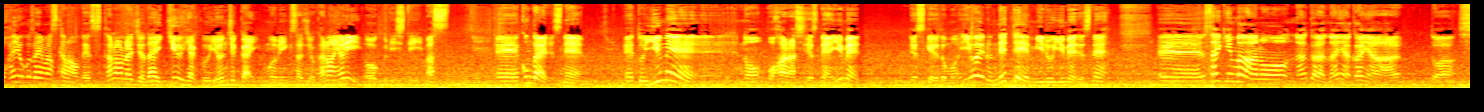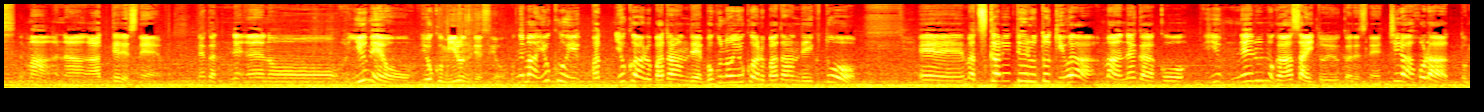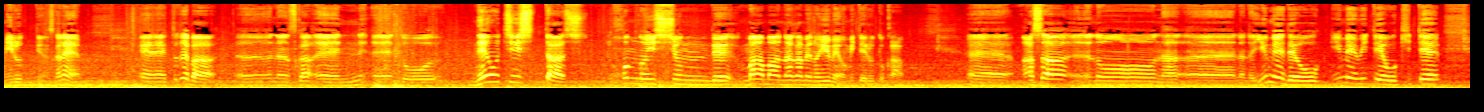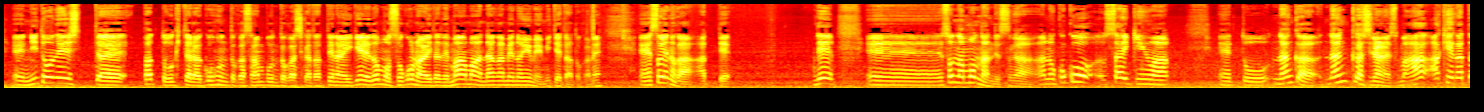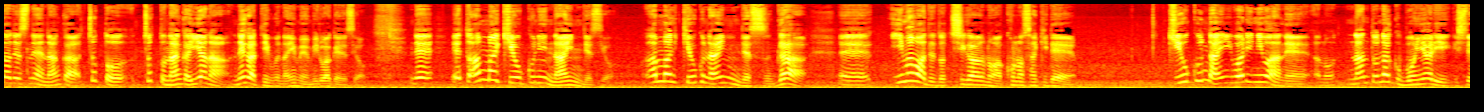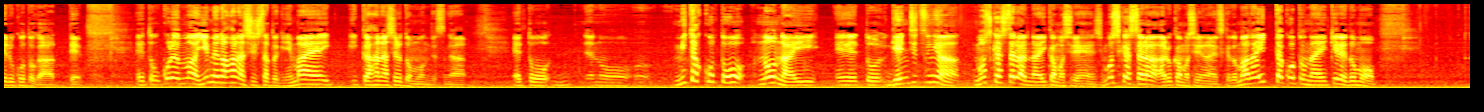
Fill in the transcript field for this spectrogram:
おはようございます。カノンです。カノンラジオ第940回ムービングスタジオカノンよりお送りしています、えー、今回はですねえっ、ー、と夢のお話ですね。夢ですけれどもいわゆる寝て見る夢ですね、えー、最近まああのなんかなんやかんやとはまあなあってですね。なんかね、あのー、夢をよく見るんですよ。で、まあ、よく、よくあるパターンで、僕のよくあるパターンでいくと、えー、まあ、疲れてる時は、まあ、なんかこう、寝るのが浅いというかですね、ちらほらと見るっていうんですかね、えー、例えば、なんですか、えーねえーと、寝落ちしたほんの一瞬で、まあまあ長めの夢を見てるとか、えー、朝のな、えー、なんだ夢で夢見て起きて、えー、二度寝してパッと起きたら5分とか3分とかしか経ってないけれどもそこの間でまあまあ長めの夢見てたとかね、えー、そういうのがあってで、えー、そんなもんなんですがあのここ最近はえっと、なんか、なんか知らないです。まあ、明け方ですね、なんか、ちょっと、ちょっとなんか嫌な、ネガティブな夢を見るわけですよ。で、えっと、あんまり記憶にないんですよ。あんまり記憶ないんですが、えー、今までと違うのはこの先で、記憶ない割にはね、あの、なんとなくぼんやりしてることがあって、えっと、これ、まあ、夢の話した時に前一回話してると思うんですが、えっと、あの、見たことのない、えっ、と、現実にはもしかしたらないかもしれへんし、もしかしたらあるかもしれないですけど、まだ行ったことないけれども、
